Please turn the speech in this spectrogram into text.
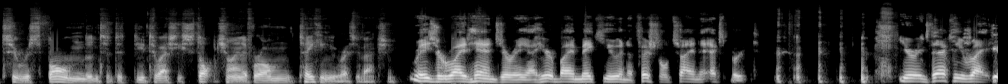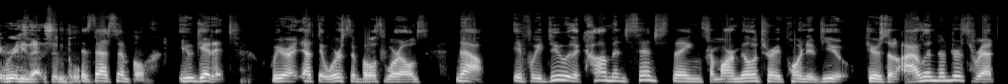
to respond and to, to, to actually stop China from taking aggressive action? Raise your right hand, Gerry. I hereby make you an official China expert. You're exactly right. It's really that simple. It's that simple. You get it. We are at the worst of both worlds. Now, if we do the common sense thing from our military point of view, here's an island under threat,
